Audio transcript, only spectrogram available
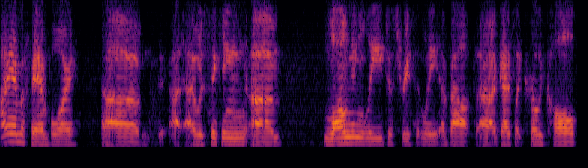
I am a fanboy. Uh, I, I was thinking um, longingly just recently about uh, guys like Curly Culp,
